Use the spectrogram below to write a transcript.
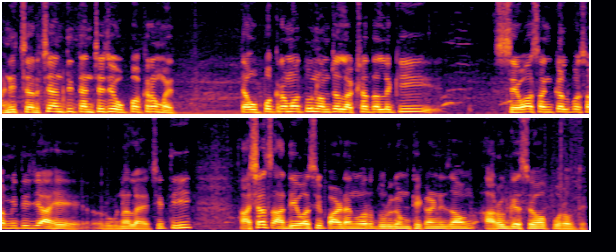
आणि चर्चेअंती त्यांचे जे उपक्रम आहेत त्या उपक्रमातून आमच्या लक्षात आलं की सेवा संकल्प समिती जी आहे रुग्णालयाची ती अशाच आदिवासी पाड्यांवर दुर्गम ठिकाणी जाऊन आरोग्यसेवा पुरवते.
